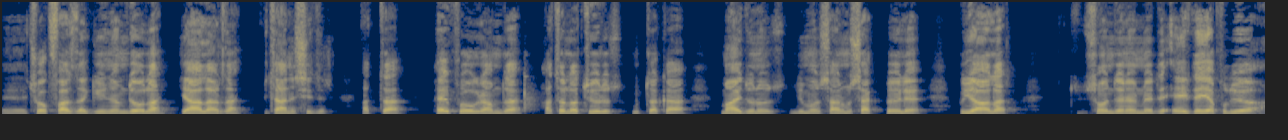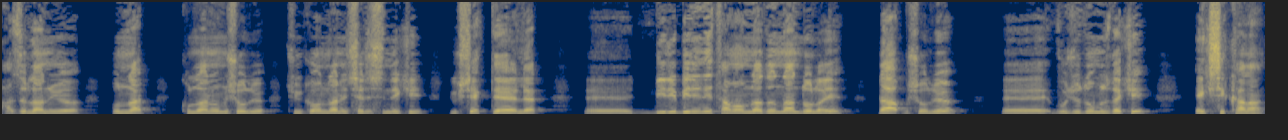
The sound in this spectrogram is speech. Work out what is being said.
e, çok fazla gündemde olan yağlardan bir tanesidir. Hatta her programda hatırlatıyoruz. Mutlaka maydanoz, limon, sarımsak böyle bu yağlar son dönemlerde evde yapılıyor, hazırlanıyor. Bunlar kullanılmış oluyor. Çünkü onların içerisindeki yüksek değerler e, biri birini tamamladığından dolayı ne yapmış oluyor? E, vücudumuzdaki eksik kalan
